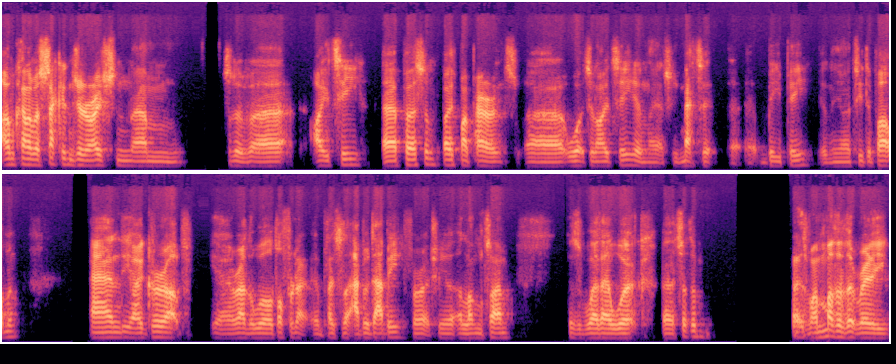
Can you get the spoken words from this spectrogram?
I'm kind of a second generation um, sort of uh, IT uh, person. Both my parents uh, worked in IT and they actually met at, at BP in the IT department. And you know, I grew up you know, around the world, often in places like Abu Dhabi for actually a long time because of where their work uh, took them. But it's my mother that really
